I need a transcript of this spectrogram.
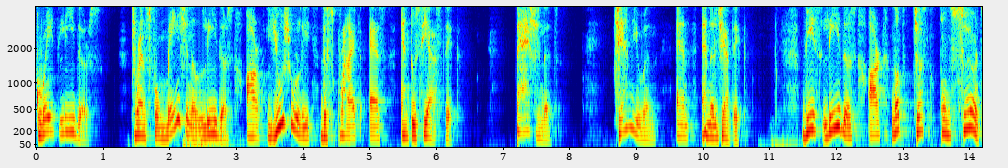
Great leaders, transformational leaders are usually described as enthusiastic, passionate, genuine, and energetic. These leaders are not just concerned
